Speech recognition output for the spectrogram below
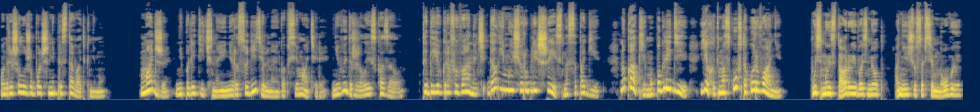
он решил уже больше не приставать к нему. Мать же, не политичная и не рассудительная, как все матери, не выдержала и сказала. «Ты бы, Евграф Иванович, дал ему еще рублей шесть на сапоги. Ну как ему, погляди, ехать в Москву в такой рване?» «Пусть мы старые возьмет, они еще совсем новые».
